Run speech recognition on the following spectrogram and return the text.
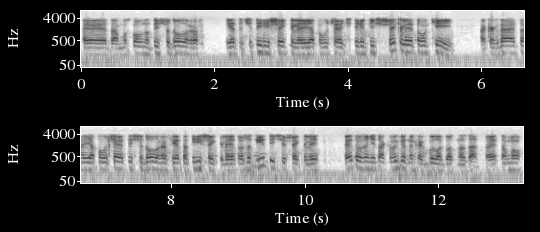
э, там, условно, тысячу долларов, и это 4 шекеля, я получаю 4 тысячи шекелей, это окей. А когда это я получаю тысячу долларов, и это 3 шекеля, это уже 3 тысячи шекелей, это уже не так выгодно, как было год назад. Поэтому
